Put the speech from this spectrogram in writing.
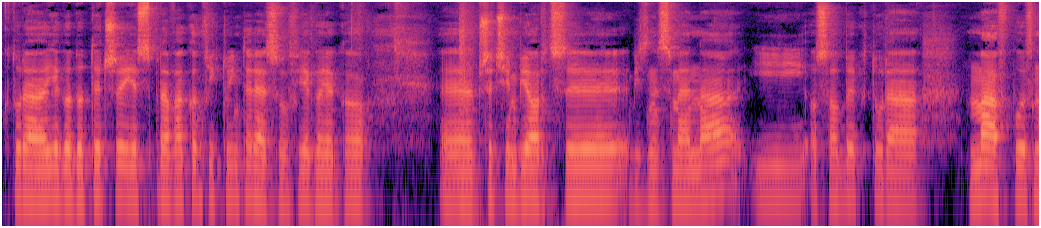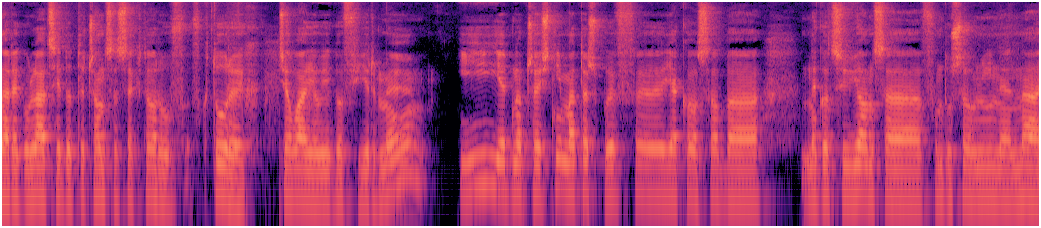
która jego dotyczy, jest sprawa konfliktu interesów. Jego jako e, przedsiębiorcy, biznesmena i osoby, która ma wpływ na regulacje dotyczące sektorów, w których działają jego firmy i jednocześnie ma też wpływ e, jako osoba negocjująca fundusze unijne na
